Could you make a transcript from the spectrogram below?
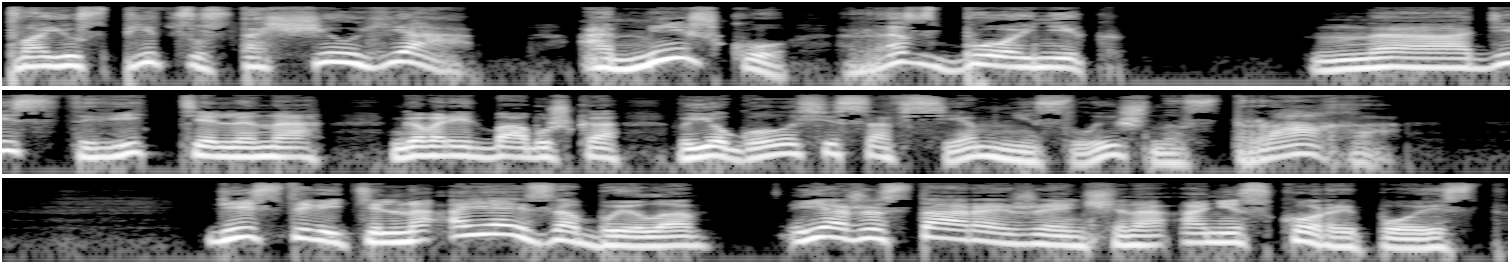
твою спицу стащил я, а Мишку — разбойник!» «Да, действительно», — говорит бабушка. В ее голосе совсем не слышно страха. «Действительно, а я и забыла. Я же старая женщина, а не скорый поезд».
